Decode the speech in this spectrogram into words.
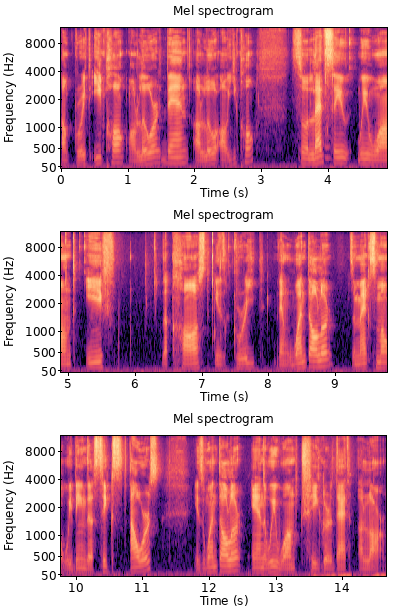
or greater equal or lower than or lower or equal? So let's say we want if the cost is greater than $1, the maximum within the 6 hours is $1 and we want trigger that alarm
